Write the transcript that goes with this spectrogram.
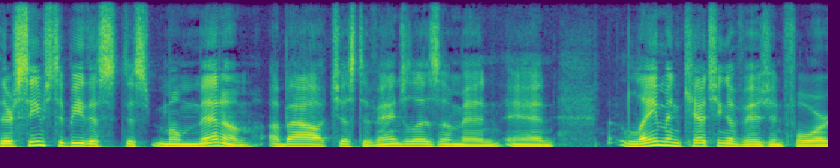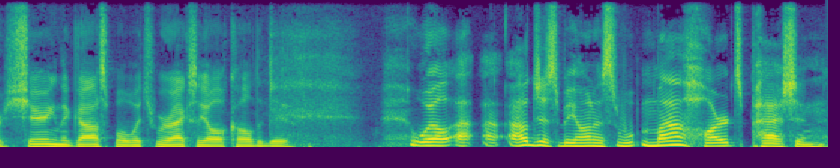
there seems to be this this momentum about just evangelism and and laymen catching a vision for sharing the gospel, which we're actually all called to do. Well, I, will just be honest. My heart's passion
